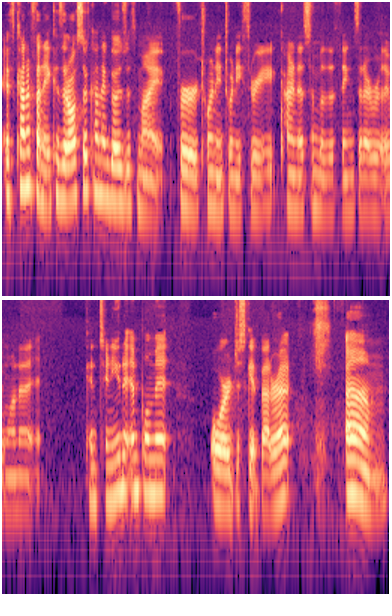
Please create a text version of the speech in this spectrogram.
it's kind of funny because it also kind of goes with my for 2023 kind of some of the things that I really want to continue to implement or just get better at. Um,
